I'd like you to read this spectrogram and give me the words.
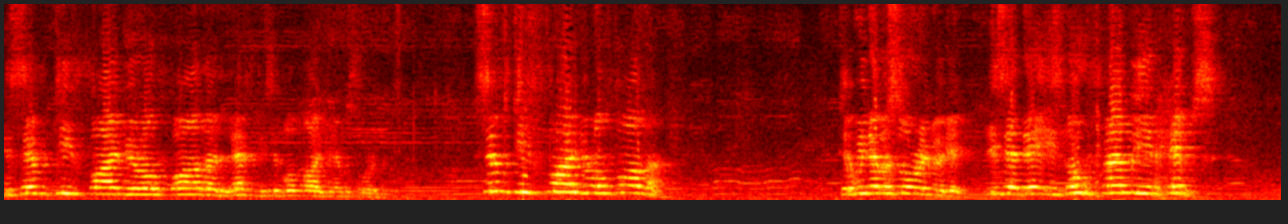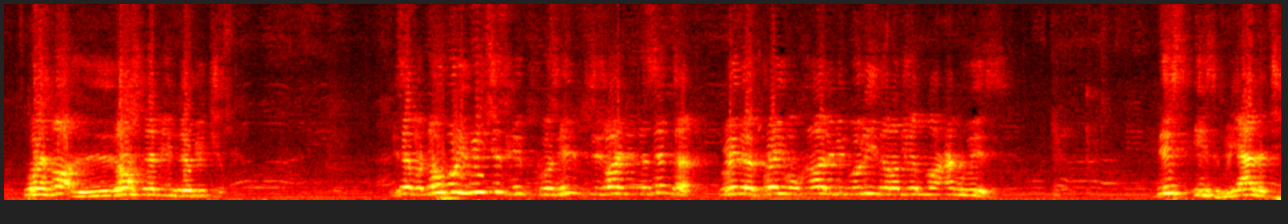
his 75 year old father left. He said, Wallahi, you never saw him. 75 year old father. So we never saw him again. He said there is no family in Hims who has not lost an individual. He said, but nobody reaches Hims because Hims is right in the center of Khalid bin Walid anhu is. This is reality.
